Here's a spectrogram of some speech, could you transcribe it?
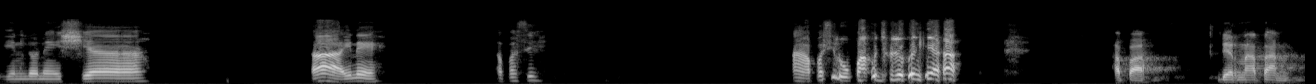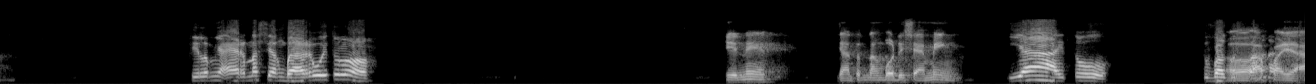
Indonesia. Ah, ini. Apa sih? apa sih lupa aku judulnya. Apa? Dear Nathan. Filmnya Ernest yang baru itu loh. Ini yang tentang body shaming. Iya, itu. Itu bagus oh, banget. apa ya?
